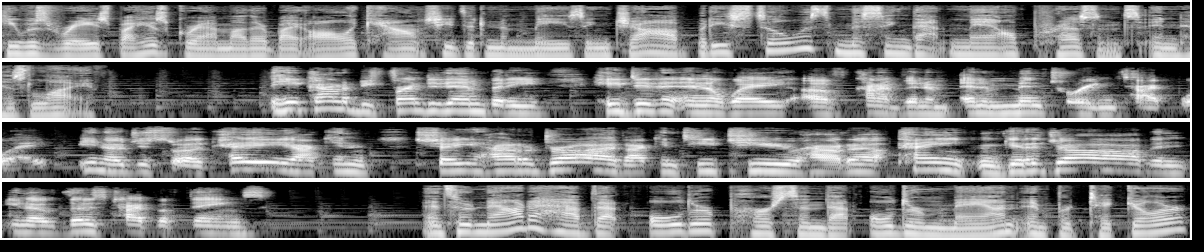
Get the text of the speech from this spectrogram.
He was raised by his grandmother. By all accounts, she did an amazing job, but he still was missing that male presence in his life. He kind of befriended him, but he he did it in a way of kind of in a, in a mentoring type way. You know, just like, hey, I can show you how to drive. I can teach you how to paint and get a job, and you know those type of things. And so now to have that older person, that older man in particular,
